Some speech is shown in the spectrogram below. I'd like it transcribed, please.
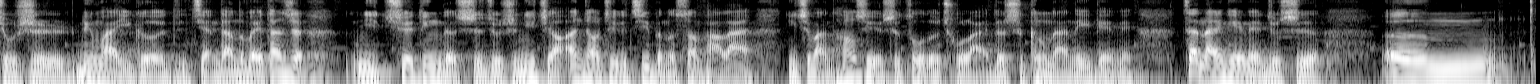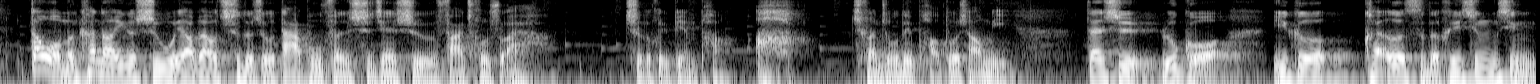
就是另外一个简单的味，但是你确定的是，就是你只要按照这个基本的算法来，你这碗汤是也是做得出来的，是更难的一点点。再难一点点就是，嗯，当我们看到一个食物要不要吃的时候，大部分时间是发愁说，哎呀，吃了会变胖啊，吃完之后得跑多少米。但是如果一个快饿死的黑猩猩，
